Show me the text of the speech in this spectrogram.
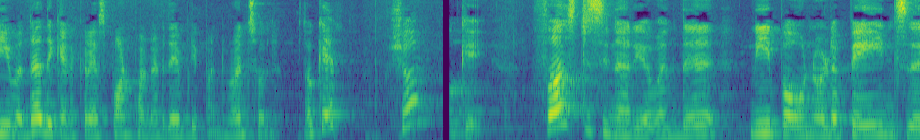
நீ வந்து அதுக்கு எனக்கு ரெஸ்பாண்ட் பண்ணுறது எப்படி பண்ணுவேன்னு சொல்லு. Okay sure okay first scenario வந்து நீ இப்போ உன்னோட பெயிண்ட்ஸு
